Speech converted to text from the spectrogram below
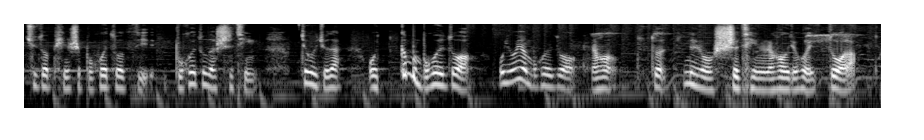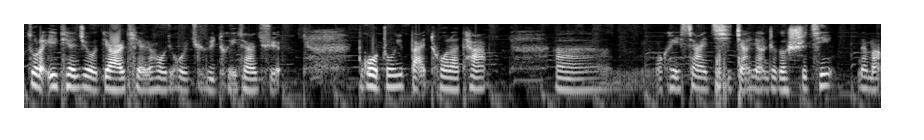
去做平时不会做自己不会做的事情，就会觉得我根本不会做，我永远不会做，然后做那种事情，然后就会做了，做了一天就有第二天，然后就会继续颓下去。不过我终于摆脱了它，嗯，我可以下一期讲讲这个事情。那么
